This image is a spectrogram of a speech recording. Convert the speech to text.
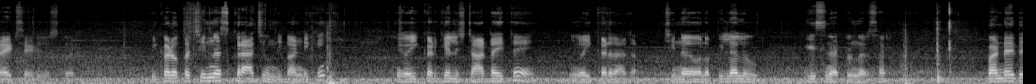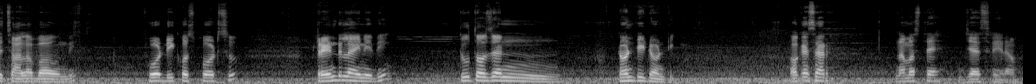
రైట్ సైడ్ చూసుకోరు ఇక్కడ ఒక చిన్న స్క్రాచ్ ఉంది బండికి. ఇక ఇక్కడికి వెళ్ళి స్టార్ట్ అయితే ఇక ఇక్కడ దాకా. చిన్న వాళ్ళ పిల్లలు గీసినట్టున్నారు సార్. బండి అయితే చాలా బాగుంది. Ford eco sports. Trend line ఇది. Two thousand twenty twenty okay sir. నమస్తే. జై శ్రీరామ్.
